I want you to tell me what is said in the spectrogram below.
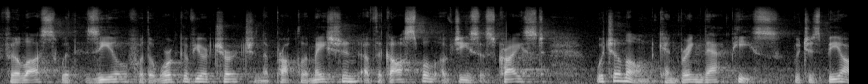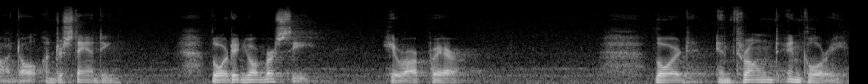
Fill us with zeal for the work of your church and the proclamation of the gospel of Jesus Christ, which alone can bring that peace which is beyond all understanding. Lord, in your mercy, hear our prayer. Lord, enthroned in glory,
